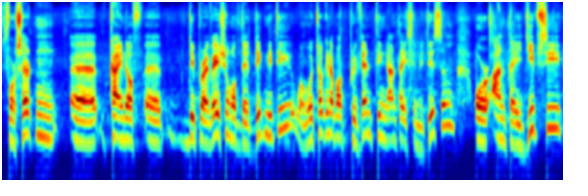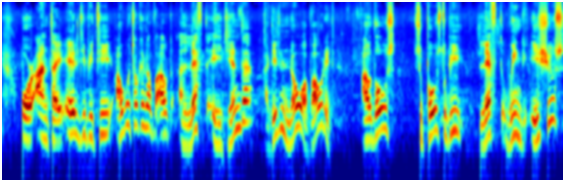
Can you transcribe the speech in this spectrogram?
for certain kind of uh, deprivation of their dignity, when we're talking about preventing anti Semitism or anti Gypsy or anti LGBT, are we talking about a left agenda? I didn't know about it. Are those supposed to be left wing issues?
